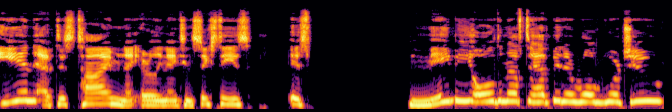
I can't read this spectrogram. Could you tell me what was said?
Ian at this time, early 1960s, is maybe old enough to have been in World War II.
